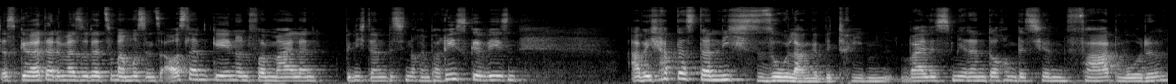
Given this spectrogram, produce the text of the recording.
Das gehört dann immer so dazu, man muss ins Ausland gehen und von Mailand bin ich dann ein bisschen noch in Paris gewesen. Aber ich habe das dann nicht so lange betrieben, weil es mir dann doch ein bisschen fad wurde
